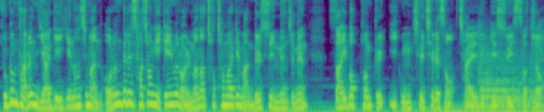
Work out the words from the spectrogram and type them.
조금 다른 이야기이긴 하지만 어른들의 사정이 게임을 얼마나 처참하게 만들 수 있는지는 사이버펑크 2077에서 잘 느낄 수 있었죠.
